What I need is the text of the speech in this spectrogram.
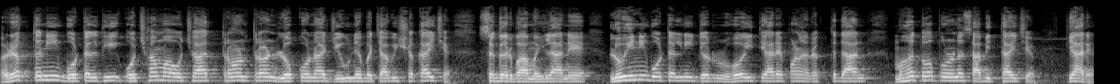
રક્તની બોટલથી ઓછામાં ઓછા ત્રણ ત્રણ લોકોના જીવને બચાવી શકાય છે. સગર્ભા મહિલાને લોહીની બોટલની જરૂર હોય ત્યારે પણ રક્તદાન મહત્વપૂર્ણ સાબિત થાય છે. ત્યારે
